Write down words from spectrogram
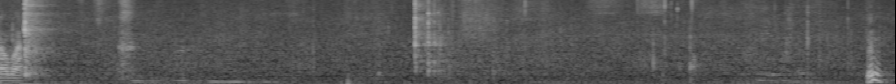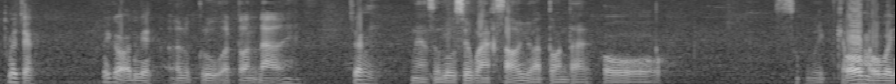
នៅបាត់ហឹមមកចឹងនេះក៏អត់មានអឺលោកគ្រូអត់តន់ដើរទេចឹងណាសំលូសេវាខ្សោយវាអត់តន់ដើរអូសង្វិកអូមកវិញ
